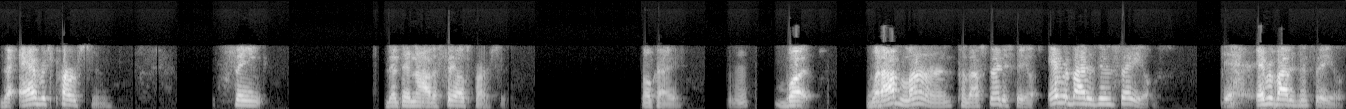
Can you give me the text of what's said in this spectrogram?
the average person think that they're not a salesperson. Okay, Mhm. but what I've learned because I studied sales, everybody's in sales. Yeah. Everybody's in sales.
